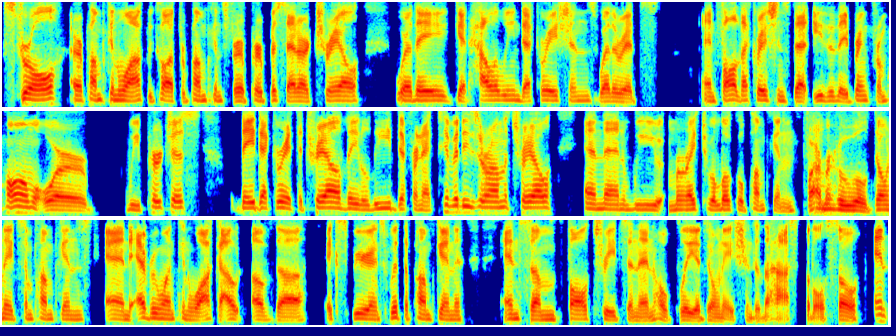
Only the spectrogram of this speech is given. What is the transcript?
stroll or pumpkin walk. We call it for pumpkins for a purpose at our trail where they get Halloween decorations, whether it's and fall decorations that either they bring from home or we purchase. They decorate the trail. They lead different activities around the trail. And then we write to a local pumpkin farmer who will donate some pumpkins and everyone can walk out of the experience with the pumpkin and some fall treats and then hopefully a donation to the hospital. So, and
